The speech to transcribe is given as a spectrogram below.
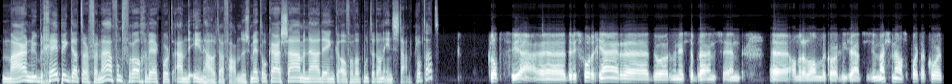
maar nu begreep ik dat er vanavond vooral gewerkt wordt aan de inhoud daarvan. Dus met elkaar samen nadenken over wat moet er dan in staan. Klopt dat? Klopt, ja. Uh, er is vorig jaar uh, door minister Bruins en uh, andere landelijke organisaties een nationaal sportakkoord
